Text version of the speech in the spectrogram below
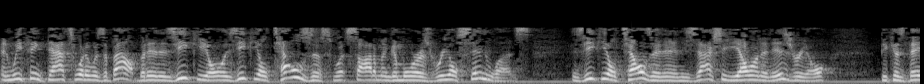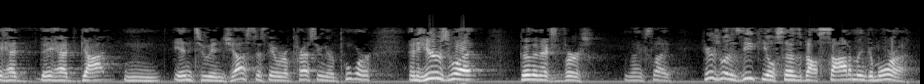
And we think that's what it was about. But in Ezekiel, Ezekiel tells us what Sodom and Gomorrah's real sin was. Ezekiel tells it, and he's actually yelling at Israel because they had, they had gotten into injustice. They were oppressing their poor. And here's what, go to the next verse, the next slide. Here's what Ezekiel says about Sodom and Gomorrah.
